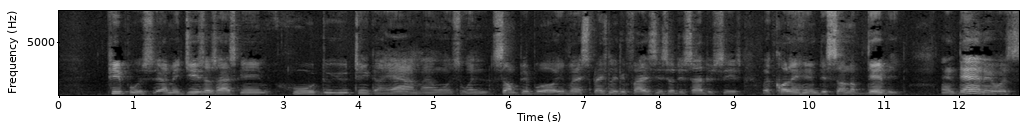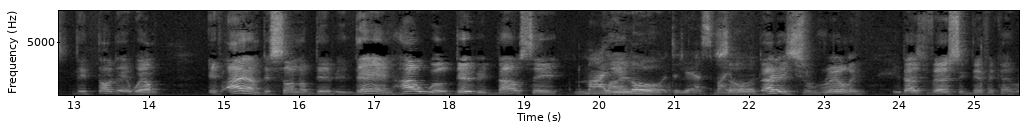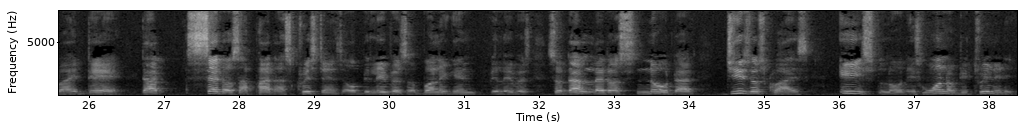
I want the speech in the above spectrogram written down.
people's, I mean, Jesus asking, Who do you think I am? And was when some people, or even especially the Pharisees or the Sadducees, were calling him the son of David. And then it was, they thought that, well, if I am the son of David, then how will David now say, My, My Lord. Lord. Yes, my so Lord. that Very is really that's very significant right there. That set us apart as Christians or believers or born again believers. So that let us know that Jesus Christ is Lord, is one of the Trinity.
